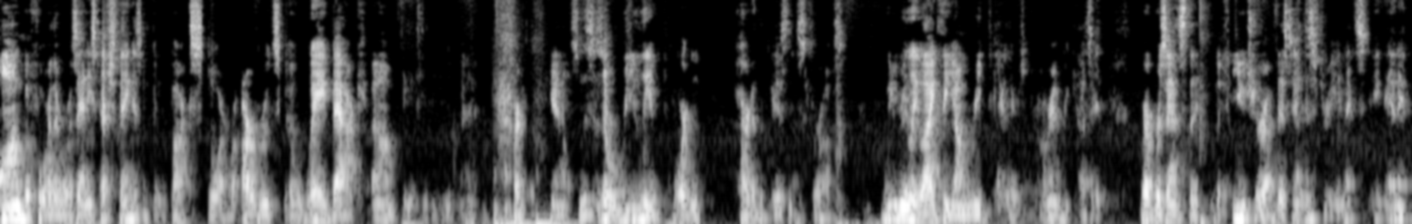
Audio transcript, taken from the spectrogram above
long before there was any such thing as a big box store. Our roots go way back um, into the part of the channel. So this is a really important part of the business for us. We really like the Young Retailers program because it represents the, the future of this industry, and it's and it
